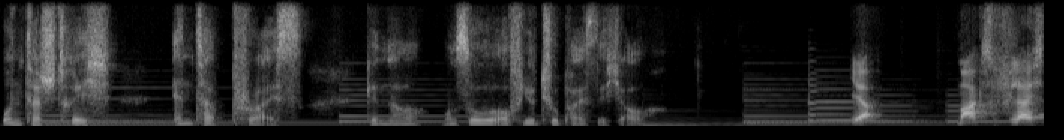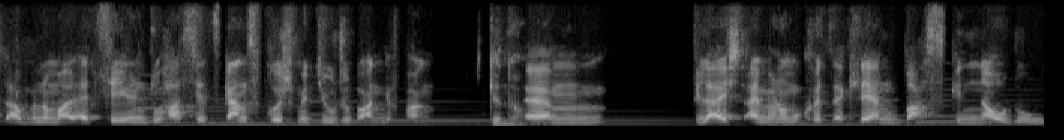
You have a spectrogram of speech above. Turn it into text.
Unterstrich Enterprise. Genau. Und so auf YouTube heiße ich auch. Ja. Magst du vielleicht aber nochmal erzählen, du hast jetzt ganz frisch mit YouTube angefangen. Genau. Ähm, vielleicht einfach nochmal kurz erklären, was genau du,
